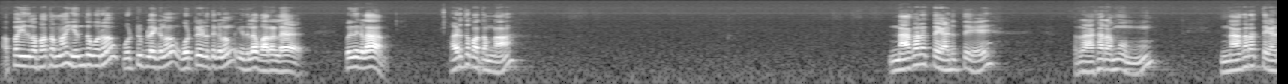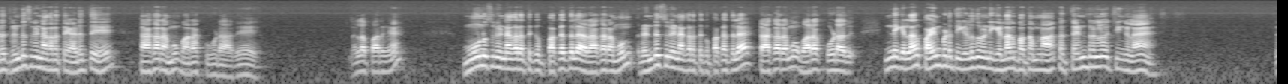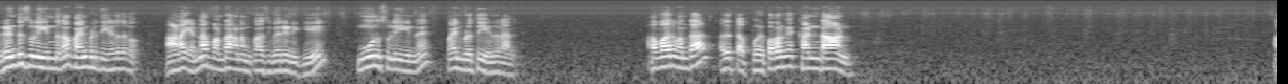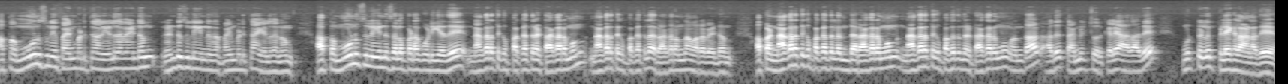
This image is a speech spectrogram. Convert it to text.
அப்போ இதில் பார்த்தோம்னா எந்த ஒரு ஒற்றுப்பிழைகளும் ஒற்று எழுத்துக்களும் இதில் வரலை. புரியுதுங்களா? அடுத்து பார்த்தோம்னா நகரத்தை அடுத்து ரகரமும் நகரத்தை அடுத்து ரெண்டு சொல்லி நகரத்தை அடுத்து டகரமும் வரக்கூடாது. நல்லா பாருங்க. மூணு சுழி நகரத்துக்கு பக்கத்தில் ரகரமும் ரெண்டு சுழி நகரத்துக்கு பக்கத்தில் டகரமும் வரக்கூடாது. இன்றைக்கி எல்லாரும் பயன்படுத்தி எழுதணும். இன்றைக்கி எல்லாரும் பார்த்தோம்னா இப்போ தென்றல்னு வச்சுங்களேன் ரெண்டு சுழி இன்னு தான் பயன்படுத்தி எழுதணும். ஆனால் என்ன பண்ணுறாங்க நம்ம முக்கால்வாசி பேர் இன்னைக்கு? மூணு சுழி இன்னு பயன்படுத்தி எழுதுறாங்க. அவ்வாறு வந்தால் அது தப்பு. இப்போ பாருங்க கண்டான். அப்போ மூணு சுழியை பயன்படுத்தி தான் எழுத வேண்டும் ரெண்டு சுழி எண்ணை பயன்படுத்தி தான் எழுதணும். அப்போ மூணு சுழி என்று சொல்லப்படக்கூடியது நகரத்துக்கு பக்கத்தில் டகரமும் நகரத்துக்கு பக்கத்தில் ரகரம் தான் வர வேண்டும். அப்போ நகரத்துக்கு பக்கத்தில் இந்த ரகரமும் நகரத்துக்கு பக்கத்தில் இந்த டகரமும் வந்தால் அது தமிழ் சொற்களே ஆகாது முற்றிலும் பிழைகளானது.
